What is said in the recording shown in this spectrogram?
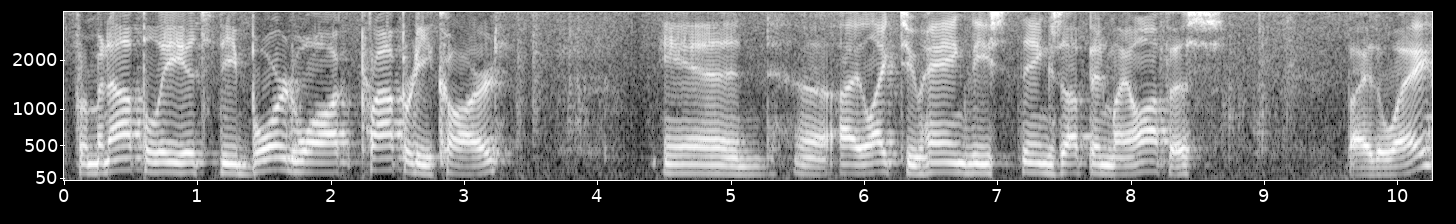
for Monopoly. It's the Boardwalk property card, and uh, I like to hang these things up in my office. By the way,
